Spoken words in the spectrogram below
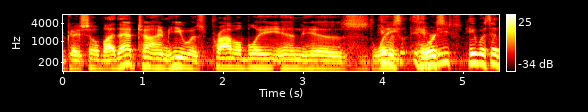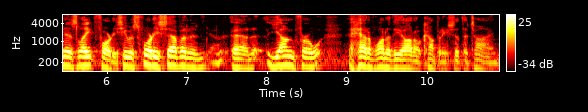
Okay, so by that time he was probably in his late he was, 40s? He was, he was, in his late 40s. He was 47 and, and young for head of one of the auto companies at the time.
